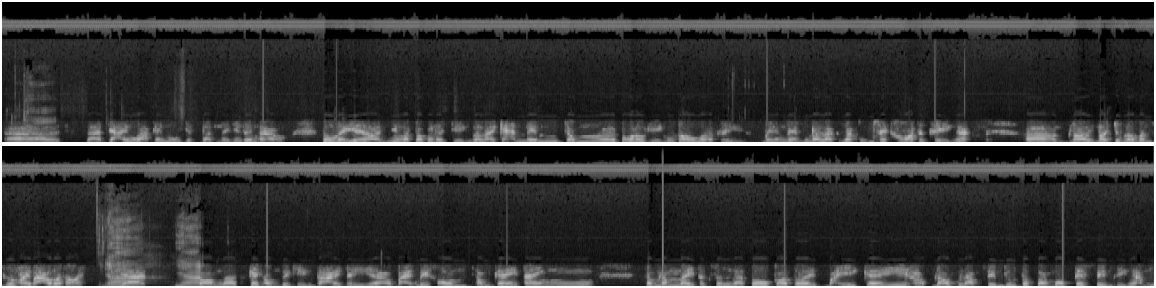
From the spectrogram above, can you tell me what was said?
à, Dạ. đã trải qua cái mùa dịch bệnh này như thế nào. Tôi nghĩ ờ, nhưng mà tôi có nói chuyện với lại các anh em trong tổ đạo diễn của tôi á thì mấy anh em cũng nói là nó cũng sẽ khó thực hiện á. À, nói nói chung là mình cứ hoài bão đó thôi. À, Dạ. Dạ. Còn à, cái công việc hiện tại thì à, bạn biết không trong cái tháng trong năm nay thực sự là tôi có tới 7 cái hợp đồng làm phim youtube và một cái phim điện ảnh.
